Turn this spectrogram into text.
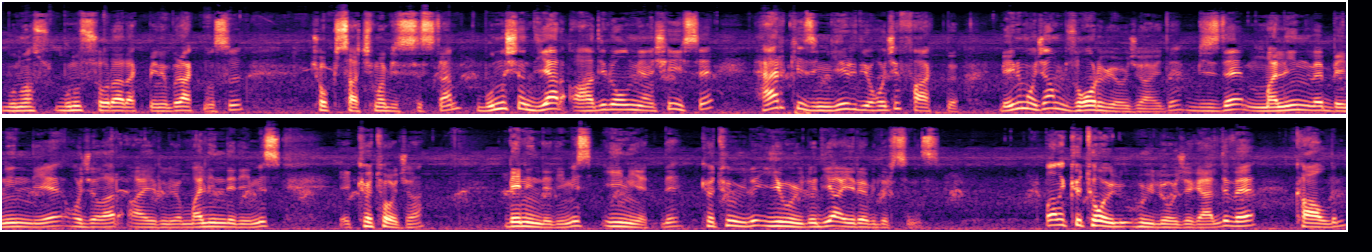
buna, bunu sorarak beni bırakması çok saçma bir sistem. Bunun dışında diğer adil olmayan şey ise herkesin girdiği hoca farklı. Benim hocam zor bir hocaydı. Bizde Malin ve Benin diye hocalar ayrılıyor. Malin dediğimiz e, kötü hoca. Benin dediğimiz iyi niyetli. Kötü huylu, iyi huylu diye ayırabilirsiniz. Bana kötü huylu, hoca geldi ve kaldım.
